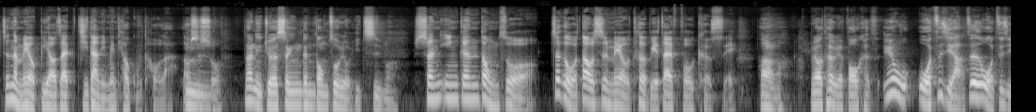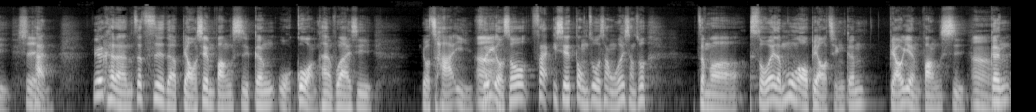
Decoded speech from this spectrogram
真的没有必要在鸡蛋里面挑骨头了。老实说。嗯那你觉得声音跟动作有一致吗？声音跟动作，这个我倒是没有特别在 focus 诶、欸，啊、嗯，没有特别 focus，因为我我自己啊，这是我自己看，是因为可能这次的表现方式跟我过往看的布袋戏有差异，嗯、所以有时候在一些动作上，我会想说，怎么所谓的木偶表情跟表演方式，嗯，跟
